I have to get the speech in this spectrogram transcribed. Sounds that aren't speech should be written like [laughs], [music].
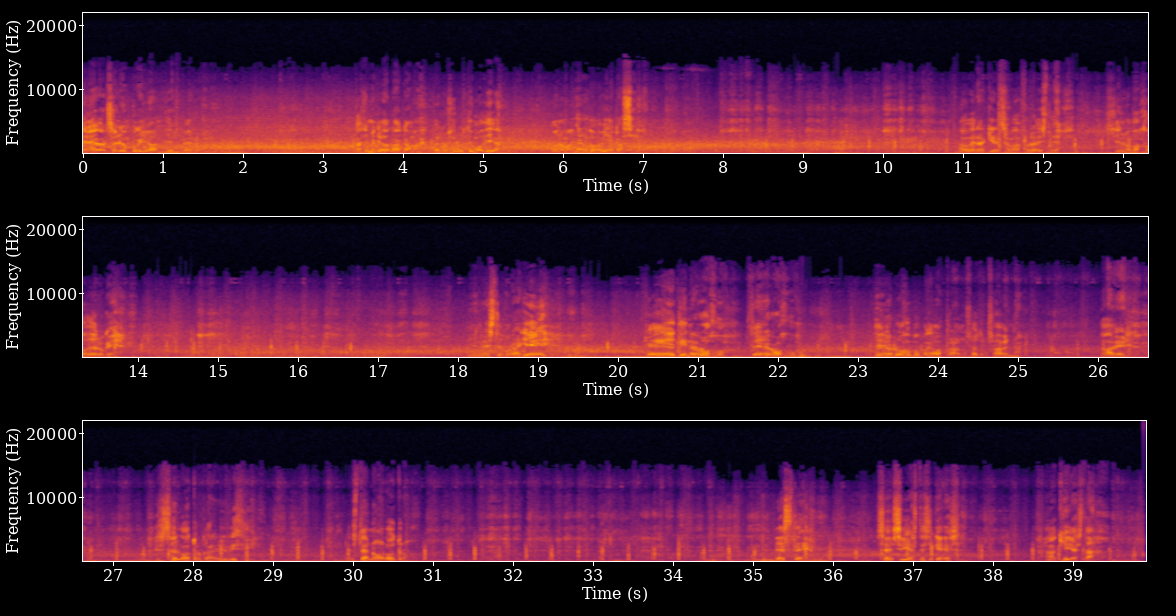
Tenía que haber salido un poquillo antes, pero casi me quedo en la cama, pero es el último día. Bueno, mañana todavía casi. A ver aquí el semáforo este, si no va a joder o qué. Viene este por aquí, que tiene rojo, tiene rojo. Tiene rojo, pues pagamos para nosotros, ¿sabes, no? A ver, es el otro carril bici. Este no, el otro. Este. Sí, sí, este sí que es. Aquí está.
